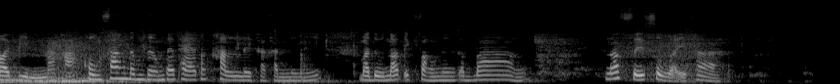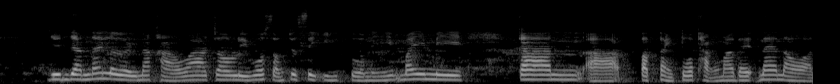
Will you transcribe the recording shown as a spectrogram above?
รอยบิ่นนะคะ โครงสร้างเดิมๆแท้ๆทั้งคันเลยค่ะคันนี้ มาดูน็อตอีกฝั่งหนึ่งกันบ้างน็อตสวยๆค่ะ ยืนยันได้เลยนะคะว่าเจ้า r e v o 2.4e ตัวนี้ไม่มีการตัดแต่งตัวถังมาได้แน่นอน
